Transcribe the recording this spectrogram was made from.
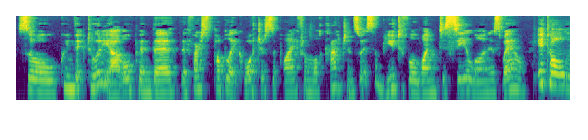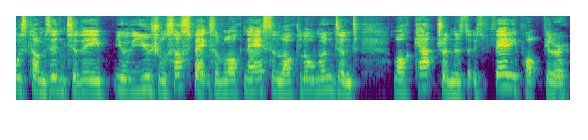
So Queen Victoria opened the, the first public water supply from Loch Katrine. So it's a beautiful one to sail on as well. It almost comes into the you know the usual suspects of Loch Ness and Loch Lomond and Loch Katrine. It's very popular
